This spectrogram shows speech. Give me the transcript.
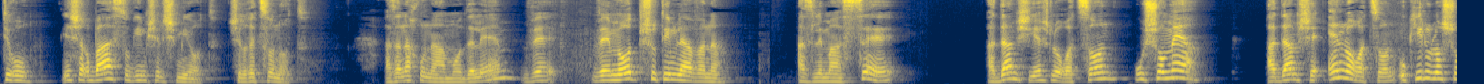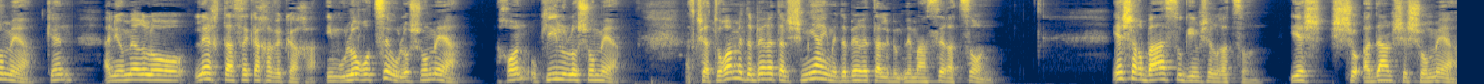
תראו, יש ארבעה סוגים של שמיעות, של רצונות. אז אנחנו נעמוד עליהם, ו... והם מאוד פשוטים להבנה. אז למעשה, אדם שיש לו רצון, הוא שומע. אדם שאין לו רצון, הוא כאילו לא שומע, כן? אני אומר לו, לך תעשה ככה וככה. אם הוא לא רוצה, הוא לא שומע, נכון? הוא כאילו לא שומע. אז כשהתורה מדברת על שמיעה, היא מדברת על למעשה רצון. יש ארבעה סוגים של רצון. יש אדם ששומע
